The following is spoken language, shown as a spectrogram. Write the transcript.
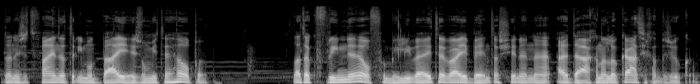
dan is het fijn dat er iemand bij je is om je te helpen. Laat ook vrienden of familie weten waar je bent als je een uh, uitdagende locatie gaat bezoeken.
